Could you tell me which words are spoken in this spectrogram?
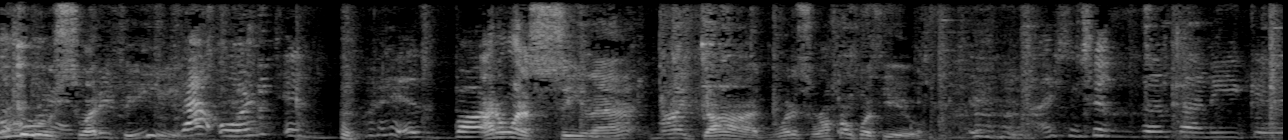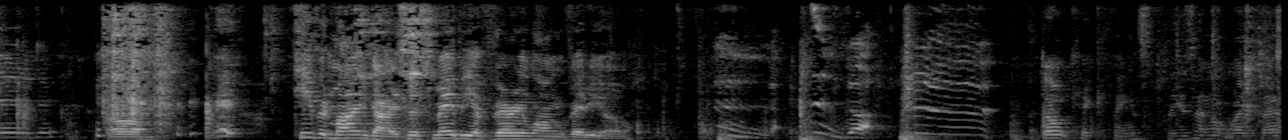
the Ooh, sweaty feet. That orange is is bar. I don't want to see that. My God, what is wrong with you? I'm just a funny kid. Um, Keep in mind, guys, this may be a very long video. Don't kick things, please. I don't like that.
